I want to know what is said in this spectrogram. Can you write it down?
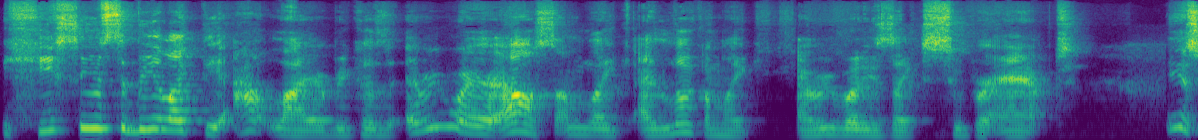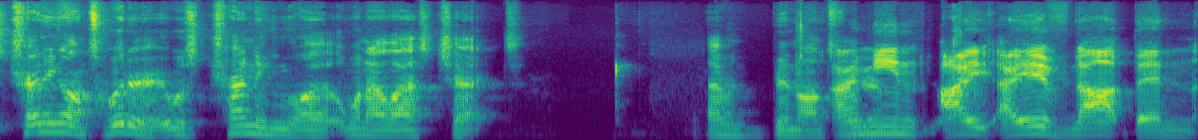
he seems to be like the outlier because everywhere else, I'm like, I look, I'm like, everybody's like super amped. He's trending on Twitter. It was trending when I last checked. I haven't been on Twitter. I mean, I I have not been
